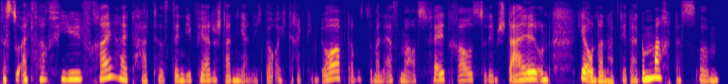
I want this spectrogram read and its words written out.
dass du einfach viel Freiheit hattest, denn die Pferde standen ja nicht bei euch direkt im Dorf, da musste man erstmal aufs Feld raus zu dem Stall und ja, und dann habt ihr da gemacht. Das ähm,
